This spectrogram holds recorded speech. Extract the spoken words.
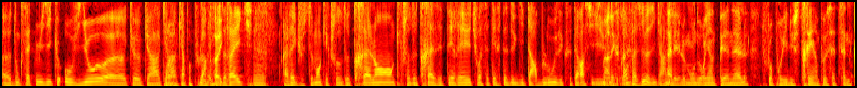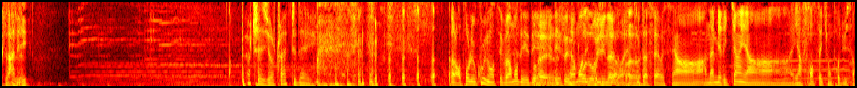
Euh, donc cette musique OVO euh, que- qu'a Ouais. qu'a popularisé Drake, Mm. avec justement quelque chose de très lent, quelque chose de très éthéré, tu vois, cette espèce de guitare blues, etc. Si, un extrait Vas-y, vas-y, carrément. Allez, le monde ou rien de PNL, toujours pour illustrer un peu cette scène clown. Allez. Purchase your track today. Alors pour le coup, non, c'est vraiment des, des, Ouais, des- c'est vraiment des producteurs, ouais, ouais. Tout à fait. ouais. C'est un, un Américain et un, et un Français qui ont produit ça.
